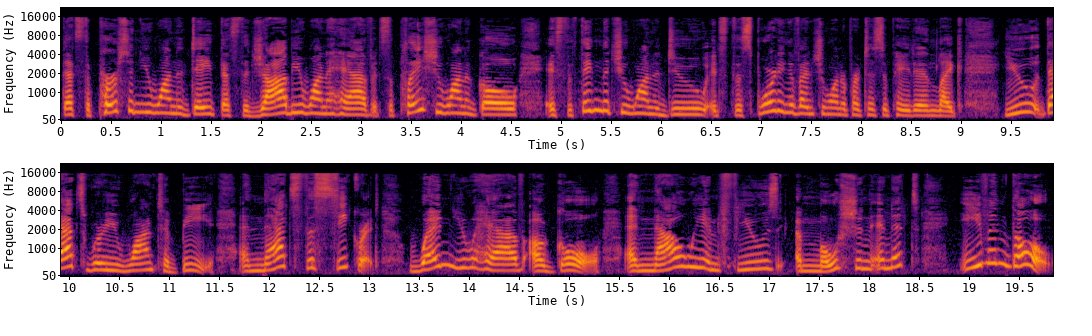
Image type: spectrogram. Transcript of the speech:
That's the person you want to date. That's the job you want to have. It's the place you want to go. It's the thing that you want to do. It's the sporting event you want to participate in. Like you, that's where you want to be. And that's the secret. When you have a goal and now we infuse emotion in it, even though,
